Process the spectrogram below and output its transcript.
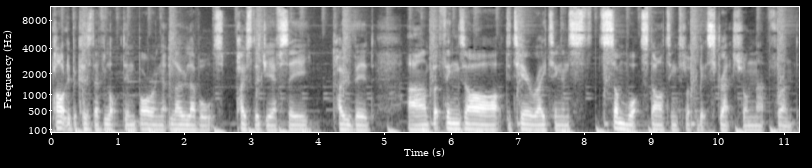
partly because they've locked in borrowing at low levels post the GFC, COVID, um, but things are deteriorating and somewhat starting to look a bit stretched on that front.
